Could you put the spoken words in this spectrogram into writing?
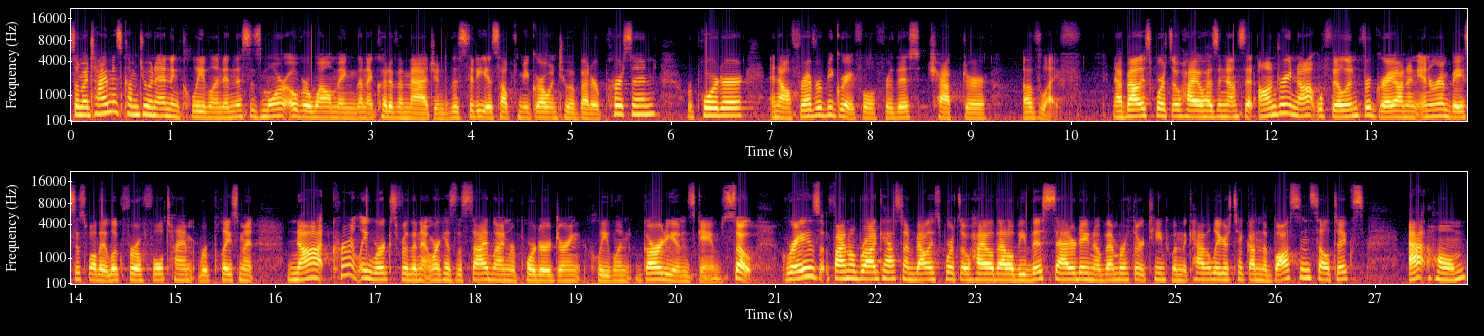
So my time has come to an end in Cleveland, and this is more overwhelming than I could have imagined. The city has helped me grow into a better person, reporter, and I'll forever be grateful for this chapter of life. Now, Bally Sports Ohio has announced that Andre Knott will fill in for Gray on an interim basis while they look for a full time replacement. Knott currently works for the network as the sideline reporter during Cleveland Guardians games. So, Gray's final broadcast on Bally Sports Ohio, that'll be this Saturday, November 13th, when the Cavaliers take on the Boston Celtics at home,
